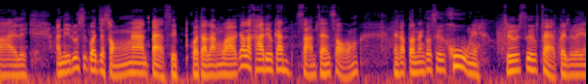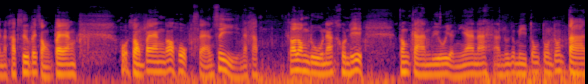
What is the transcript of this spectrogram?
บายเลย อันนี้รู้สึกว่าจะสองงาน 80 กว่าตารางวา ก็ราคาเดียวกัน 3 2 0 0 0นะครับ ตอนนั้นก็ซื้อคู่ไง ซื้อซื้อแฝดไปเลยนะครับ ซื้อไป 2 แปลงสองแปลงก็6 4 0 0 0นะครับ ก็ลองดูนะคนที่ต้องการวิวอย่างเงี้ยนะอันนู้นก็มีต้นต้นต้นตาล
